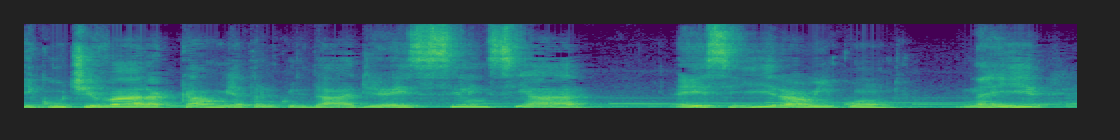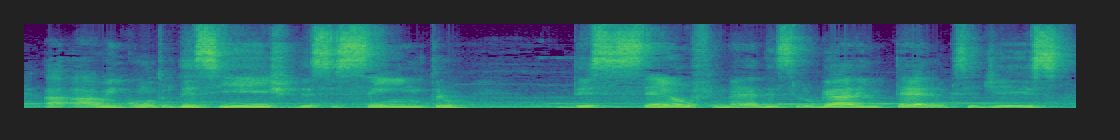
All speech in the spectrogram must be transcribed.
E cultivar a calma e a tranquilidade é esse silenciar, é esse ir ao encontro, né? ir ao encontro desse eixo, desse centro, desse self, né? desse lugar interno que se diz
